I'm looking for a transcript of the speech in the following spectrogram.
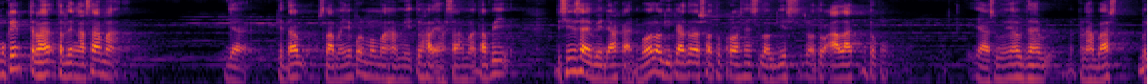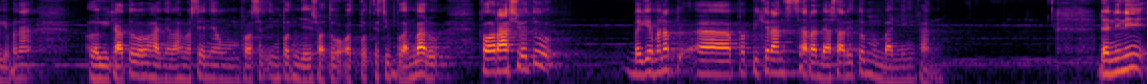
Mungkin terdengar sama. Ya, kita selama ini pun memahami itu hal yang sama, tapi di sini saya bedakan bahwa logika itu adalah suatu proses logis, suatu alat untuk ya sebenarnya sudah pernah bahas bagaimana logika itu hanyalah mesin yang memproses input menjadi suatu output kesimpulan baru. Kalau rasio itu bagaimana uh, pikiran secara dasar itu membandingkan. Dan ini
